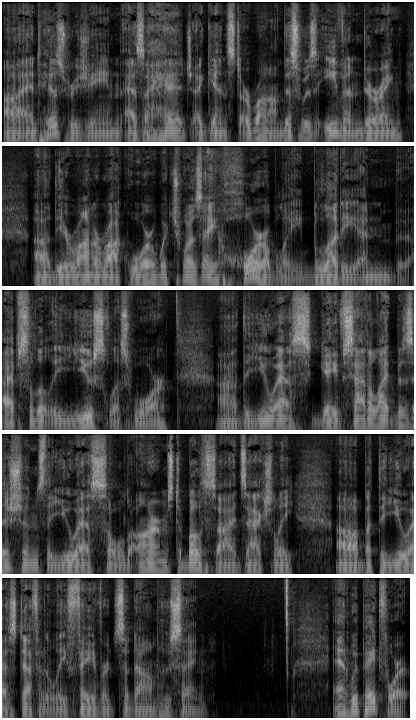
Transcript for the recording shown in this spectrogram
uh, and his regime as a hedge against Iran. This was even during uh, the Iran Iraq War, which was a horribly bloody and absolutely useless war. Uh, the U.S. gave satellite positions, the U.S. sold arms to both sides, actually, uh, but the U.S. definitely favored Saddam Hussein. And we paid for it.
